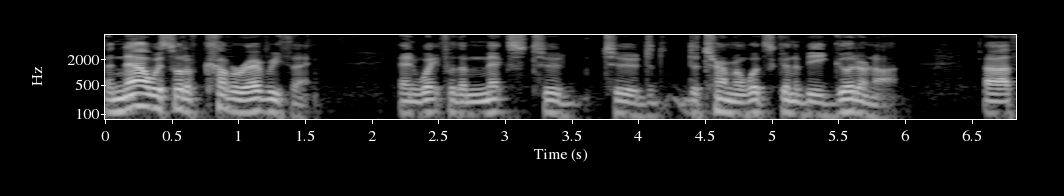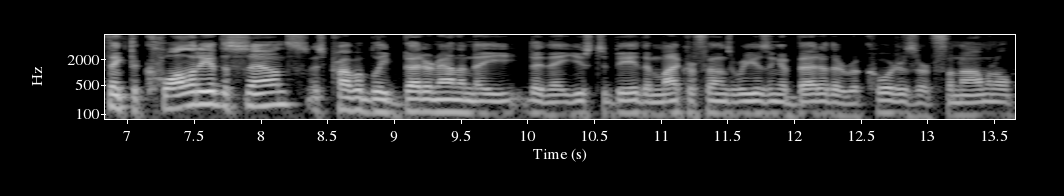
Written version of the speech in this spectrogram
And now we sort of cover everything and wait for the mix to, to determine what's going to be good or not. Uh, I think the quality of the sounds is probably better now than they, than they used to be. The microphones we're using are better, the recorders are phenomenal.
